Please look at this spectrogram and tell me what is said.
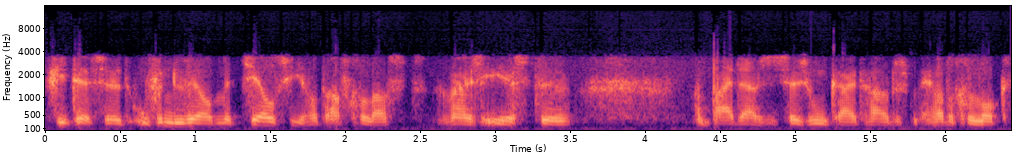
Vitesse het oefenduel met Chelsea had afgelast. Waar ze eerst uh, een paar duizend seizoenkaarthouders mee hadden gelokt.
